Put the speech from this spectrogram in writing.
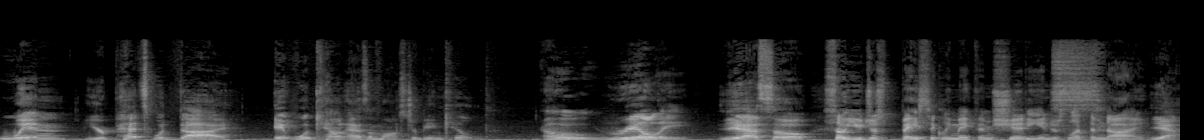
when your pets would die, it would count as a monster being killed. Oh, really? Yeah. So So you just basically make them shitty and just let them die? Yeah,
